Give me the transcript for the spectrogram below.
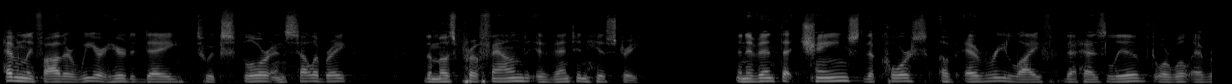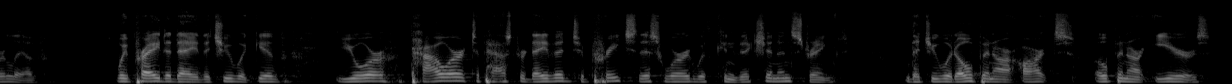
Heavenly Father, we are here today to explore and celebrate the most profound event in history, an event that changed the course of every life that has lived or will ever live. We pray today that you would give your power to Pastor David to preach this word with conviction and strength, that you would open our hearts, open our ears,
